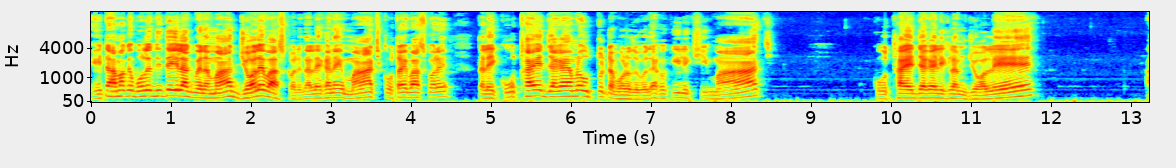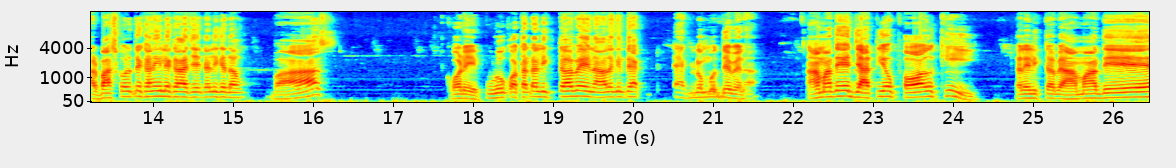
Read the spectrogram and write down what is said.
এটা আমাকে বলে দিতেই লাগবে না, মাছ জলে বাস করে। তাহলে এখানে মাছ কোথায় বাস করে? তাহলে এই কোথায়ের জায়গায় আমরা উত্তরটা ভরে দেবো। দেখো কি লিখছি, মাছ কোথায়ের জায়গায় লিখলাম জলে, আর বাস করে তো এখানেই লেখা আছে, এটা লিখে দাও। বাস করে, পুরো কথাটা লিখতে হবে না হলে কিন্তু এক এক নম্বর দেবে না। আমাদের জাতীয় ফল কি? তাহলে লিখতে হবে, আমাদের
